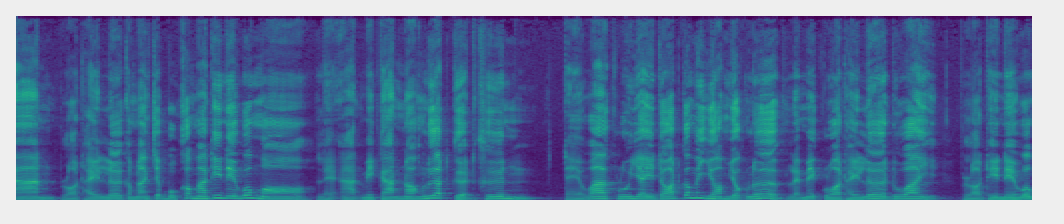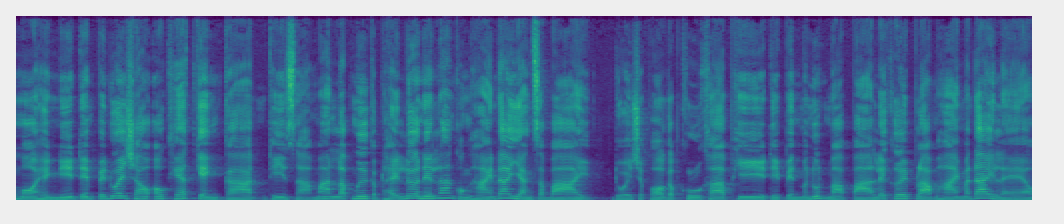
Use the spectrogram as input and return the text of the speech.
งาน เพราะไทเลอร์กำลังจะบุกเข้ามาที่เนเวอร์มอร์และอาจมีการนองเลือดเกิดขึ้น แต่ว่าครูใหญ่ดอทก็ไม่ยอมยกเลิก และไม่กลัวไทเลอร์ด้วย เพราะที่เนเวอร์มอร์แห่งนี้เต็มไปด้วยชาวเอาแคสเก่งกาจที่สามารถรับมือกับไทเลอร์ในร่างของไฮได้อย่างสบาย โดยเฉพาะกับครูคาพีที่เป็นมนุษย์หมาป่าและเคยปราบไฮมาได้แล้ว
